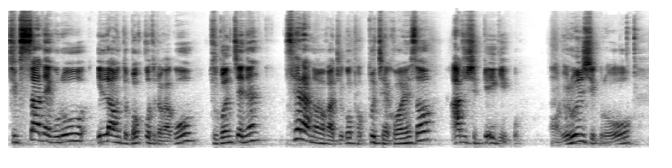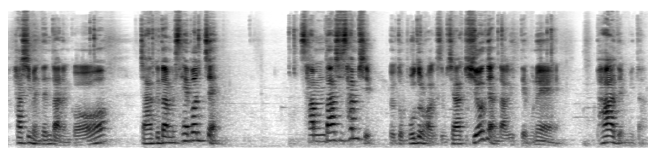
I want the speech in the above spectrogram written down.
즉사 덱으로 1라운드 먹고 들어가고 두 번째는 세라 넣어가지고 버프 제거해서 아주 쉽게 이기고 어, 이런 식으로 하시면 된다는 거. 자, 그 다음에 세 번째 3-30 이것도 보도록 하겠습니다. 제가 기억이 안 나기 때문에 봐야 됩니다.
